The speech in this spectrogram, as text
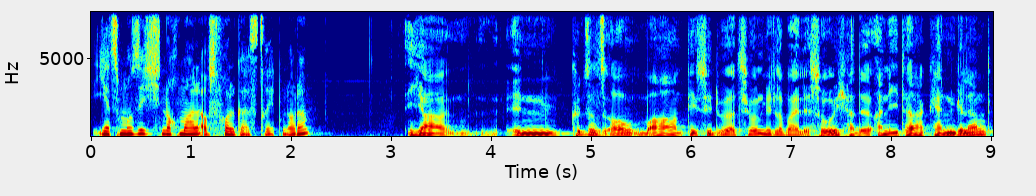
jetzt muss ich nochmal aufs Vollgas treten, oder? Ja, in Künzelsau war die Situation mittlerweile so. Ich hatte Anita kennengelernt,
